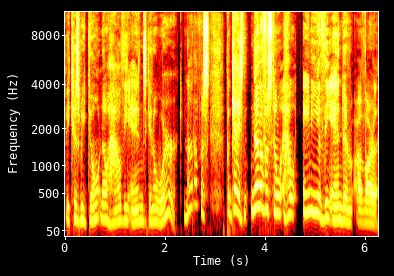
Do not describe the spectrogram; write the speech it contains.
because we don't know how the end's going to work. None of us, but guys, none of us know how any of the end of, of our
